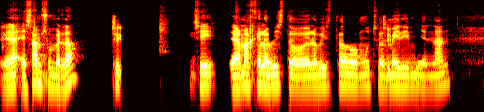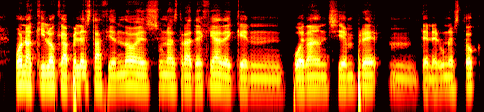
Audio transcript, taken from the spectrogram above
Es Samsung, ¿verdad? Sí. Sí, y además que lo he visto, lo he visto mucho el Made in Vietnam. Bueno, aquí lo que Apple está haciendo es una estrategia de que puedan siempre mm, tener un stock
